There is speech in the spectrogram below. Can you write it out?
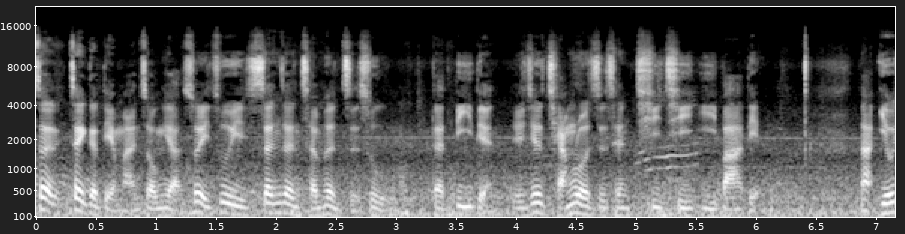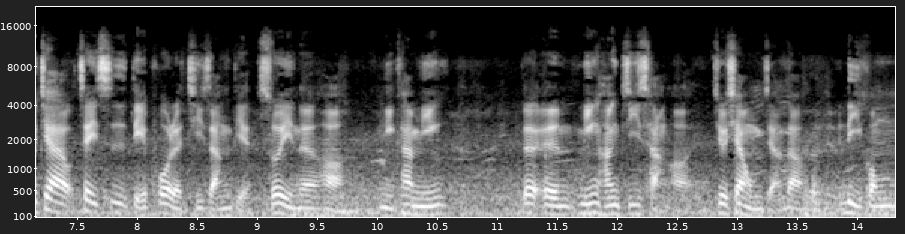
这这个点蛮重要，所以注意深圳成分指数的低点，也就是强弱支撑七七一八点。那油价这次跌破了起涨点，所以呢，哈，你看民的呃民航机场哈，就像我们讲到利空。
